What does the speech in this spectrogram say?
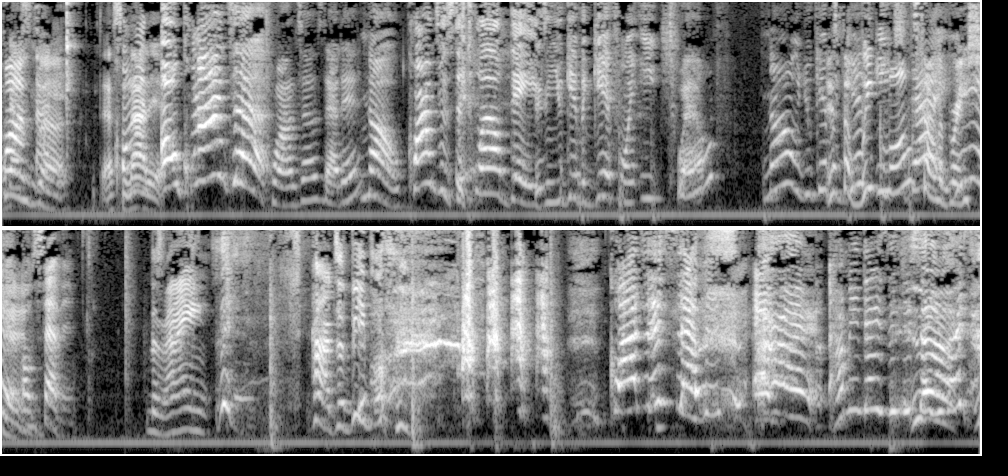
that's Kwanzaa. not it. That's Kwan- not it. Oh, Kwanzaa. Kwanzaa, is that it? No, Kwanzaa's the 12 days, and you give a gift on each. 12? No, you give It's a the gift week-long day. celebration. Yeah. Oh, seven. Listen, I ain't Kwanzaa people. Kwanzaa is seven. All right. How many days did you say? Look, were-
